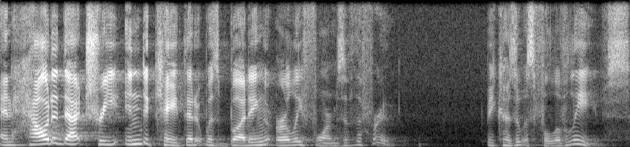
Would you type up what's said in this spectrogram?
And how did that tree indicate that it was budding early forms of the fruit? Because it was full of leaves.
